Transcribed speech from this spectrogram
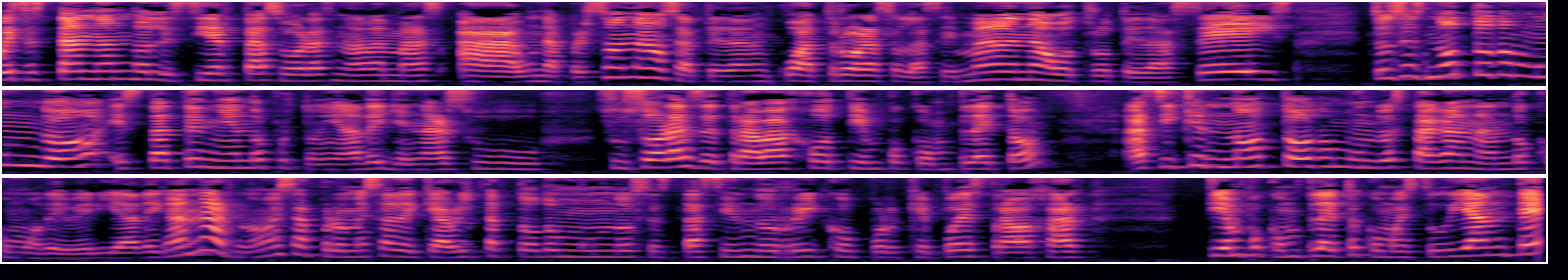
pues están dándole ciertas horas nada más a una persona, o sea, te dan cuatro horas a la semana, otro te da seis. Entonces, no todo mundo está teniendo oportunidad de llenar su, sus horas de trabajo tiempo completo. Así que no todo mundo está ganando como debería de ganar, ¿no? Esa promesa de que ahorita todo mundo se está haciendo rico porque puedes trabajar tiempo completo como estudiante,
